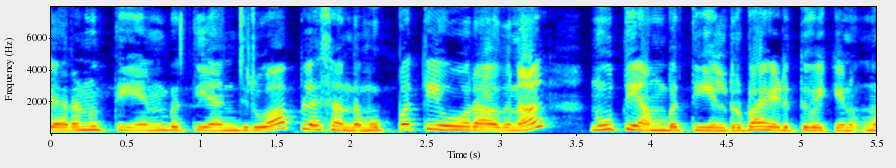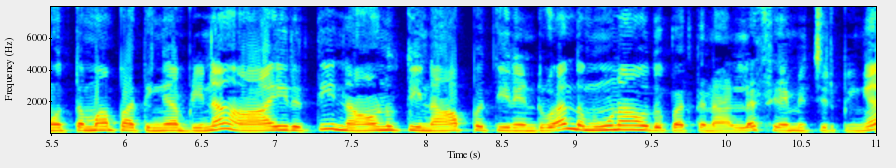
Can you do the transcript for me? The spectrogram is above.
இரநூத்தி எண்பத்தி அஞ்சு ரூபா ப்ளஸ் அந்த முப்பத்தி ஓராவது நாள் நூற்றி ஐம்பத்தி ஏழு ரூபாய் எடுத்து வைக்கணும். மொத்தமாக பார்த்தீங்க அப்படின்னா ஆயிரத்தி நானூற்றி நாற்பத்தி ரெண்டு ரூபா அந்த மூணாவது பத்து நாளில் சேமிச்சிருப்பீங்க.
